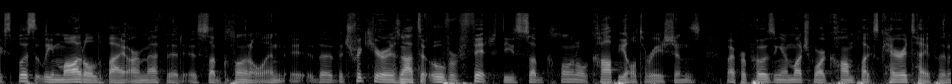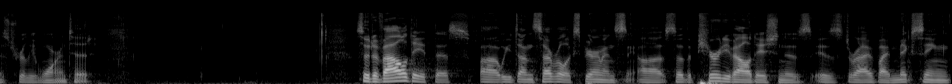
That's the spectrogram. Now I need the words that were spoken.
explicitly modeled by our method as subclonal. And the, the trick here is not to overfit these subclonal copy alterations by proposing a much more complex karyotype than is truly warranted. So to validate this, uh, we've done several experiments. Uh, so the purity validation is, is derived by mixing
